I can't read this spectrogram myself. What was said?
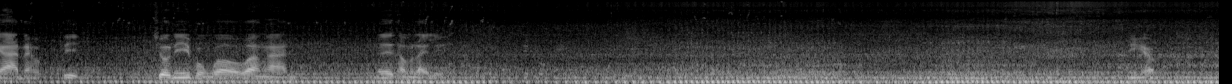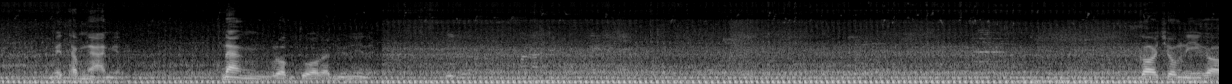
งานนะครับพี่ช่วงนี้ผมก็ว่างงาน ไม่ได้ทำอะไรเลย นี่ครับ ไม่ทำงานกัน นั่งรวมตัวกันอยู่นี่เลย ก็ช่วงนี้ก็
